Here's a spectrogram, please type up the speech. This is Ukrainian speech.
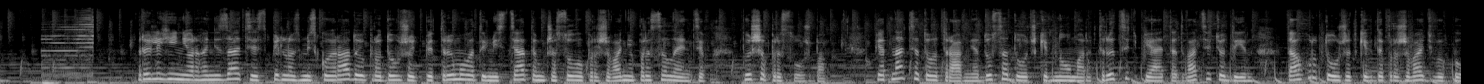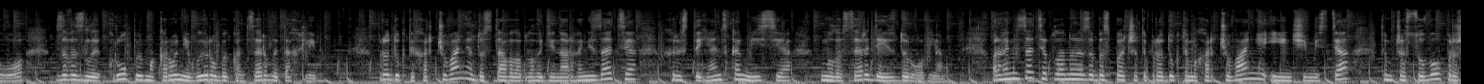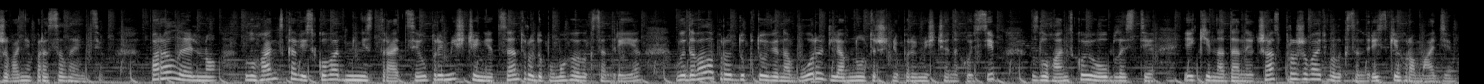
Релігійні організації спільно з міською радою продовжують підтримувати місця тимчасового проживання переселенців, пише прес-служба. 15 травня до садочків номер 35 та 21 та гуртожитків, де проживають ВПО, завезли крупи, макаронні вироби, консерви та хліб. Продукти харчування доставила благодійна організація Християнська місія милосердя і здоров'я. Організація планує забезпечити продуктами харчування і інші місця тимчасового проживання переселенців. Паралельно Луганська військова адміністрація у приміщенні Центру допомоги Олександрія видавала продуктові набори для внутрішньопереміщених осіб з Луганської області, які на даний час проживають в Олександрійській громаді.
